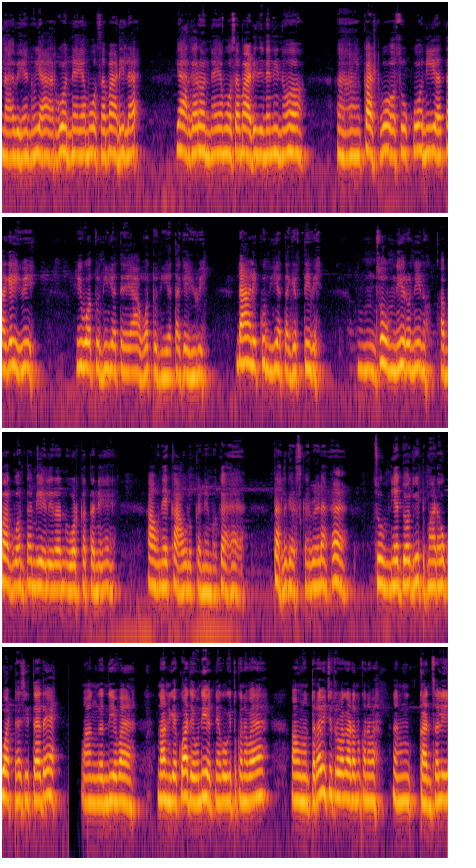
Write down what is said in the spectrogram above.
ನಾವೇನು ಯಾರಿಗೂ ಅನ್ಯಾಯ ಮೋಸ ಮಾಡಿಲ್ಲ. ಯಾರಿಗಾರು ಅನ್ಯಾಯ ಮೋಸ ಮಾಡಿದ್ದೀನಿ ನೀನು? ಕಷ್ಟವೋ ಸುಖವೋ ನಿಯತ್ತಾಗೆ ಇವಿ. ಇವತ್ತು ನಿಯತೆ ಯಾವತ್ತು ನಿಯತ್ತಾಗೆ ಇವಿ. ನಾಳೆಗೂ ನಿಯತ್ತಾಗಿರ್ತೀವಿ. ಸುಮ್ಮನೀರು ನೀನು. ಆ ಭಗವಂತ ಮೇಲಿರೋ ನೋಡ್ಕೊತಾನೆ ಅವನೇ ಕಾವಲು ಕಣ್ಣೆ ಮಗ. ತಲೆಗೆಡ್ಸ್ಕೊಬೇಡ. ಸುಮ್ಮನೆ ಎದ್ದೋಗಿ ಇಟ್ಟು ಮಾಡೋಗು ಹೊಟ್ಟೆ ಸಿಗ್ತದೆ ಹಂಗಂದೀವ ನನಗೆ ಅದೇ ಒಂದು ಯತ್ನಾಗ ಹೋಗಿತ್ತು ಕಣವ ಅವನೊಂಥರ ವಿಚಿತ್ರವಾಗಿ ಆಡೋನು ಕಣವ ನನ್ನ ಕನ್ಸಲ್ಲಿ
